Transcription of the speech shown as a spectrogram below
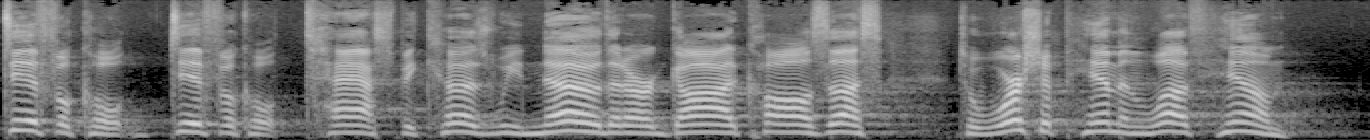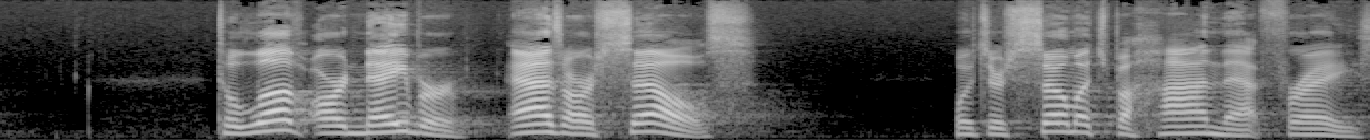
difficult, difficult task because we know that our God calls us to worship Him and love Him, to love our neighbor as ourselves. Was there's so much behind that phrase.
